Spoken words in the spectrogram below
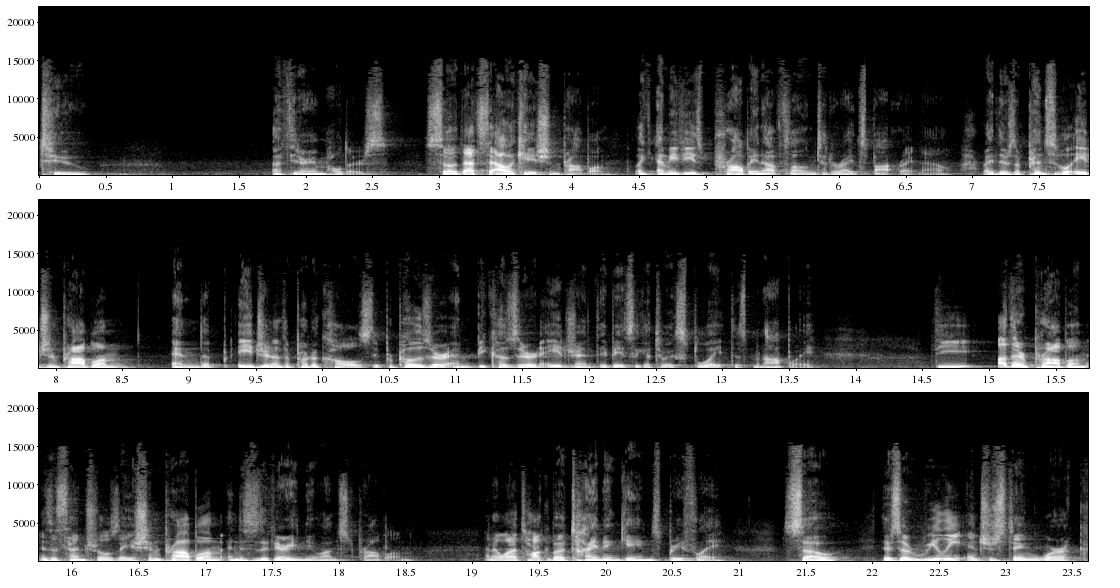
to Ethereum holders. So that's the allocation problem. Like MEV is probably not flowing to the right spot right now. Right? There's a principal agent problem, and the agent of the protocol is the proposer, and because they're an agent, they basically get to exploit this monopoly. The other problem is a centralization problem, and this is a very nuanced problem. And I want to talk about timing games briefly. So there's a really interesting work,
